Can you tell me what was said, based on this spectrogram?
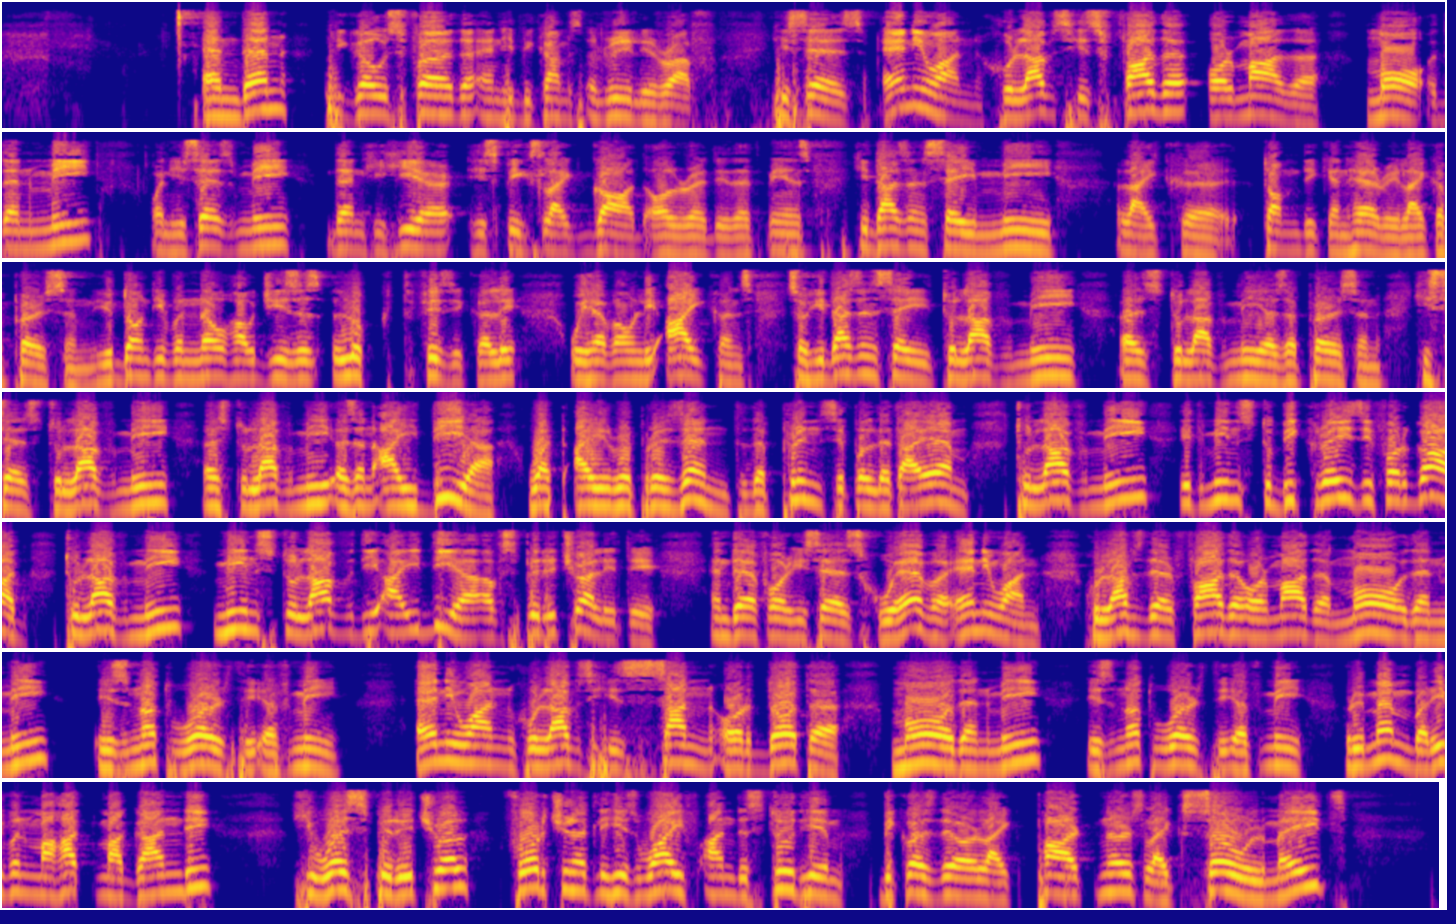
And then he goes further and he becomes really rough. He says, anyone who loves his father or mother more than me, when he says me, then he here, he speaks like God already. That means he doesn't say me like uh, Tom, Dick and Harry, like a person. You don't even know how Jesus looked physically. We have only icons. So he doesn't say to love me as to love me as a person. He says to love me as to love me as an idea, what I represent, the principle that I am. To love me, it means to be crazy for God. To love me means to love the idea of spirituality. And therefore he says, whoever, anyone who loves their father or mother more than me is not worthy of me. Anyone who loves his son or daughter more than me is not worthy of me. Remember, even Mahatma Gandhi, he was spiritual. Fortunately, his wife understood him because they were like partners, like soul mates,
